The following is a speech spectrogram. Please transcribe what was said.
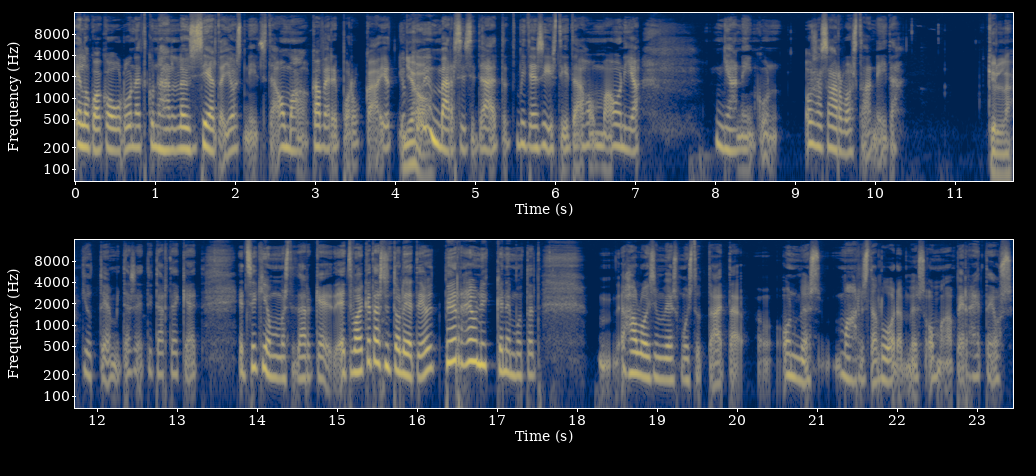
elokuvakouluun, että kun hän löysi sieltä jos niin sitä omaa kaveriporukkaa, joka Joo. ymmärsi sitä, että miten siistiä tämä homma on ja, ja niin kuin osasi arvostaa niitä Kyllä. juttuja, mitä se tytär tekee. Et, et sekin on mun mielestä tärkeää. Et vaikka tässä nyt oli, että perhe on ykkönen, mutta et haluaisin myös muistuttaa, että on myös mahdollista luoda myös omaa perhettä, jos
